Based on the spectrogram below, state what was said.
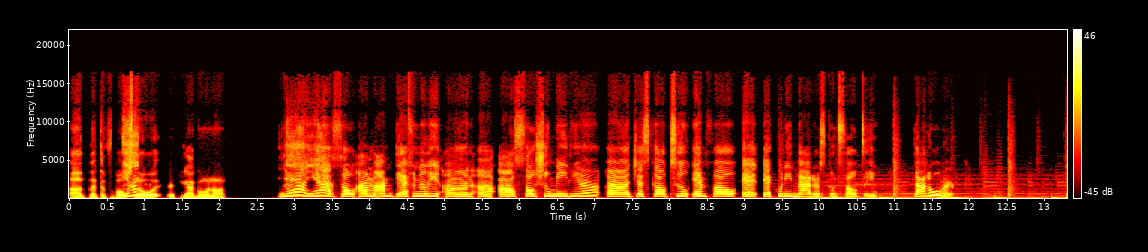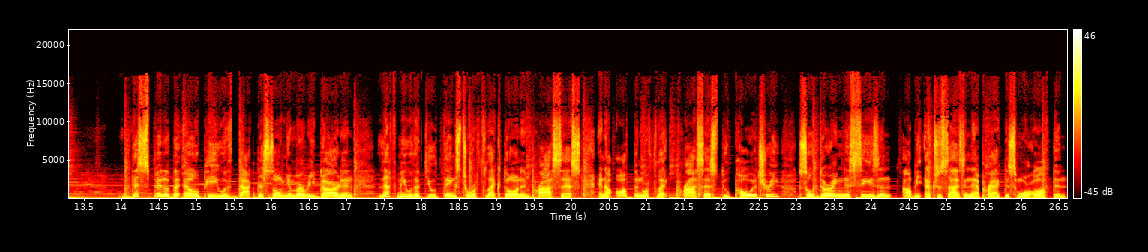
uh, let the folks yeah. know what you got going on. Yeah, yeah. So I'm I'm definitely on uh, all social media. Uh, just go to info at equitymattersconsulting.org. This spin of the LP with Dr. Sonya Murray Darden left me with a few things to reflect on and process, and I often reflect process through poetry, so during this season, I'll be exercising that practice more often.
